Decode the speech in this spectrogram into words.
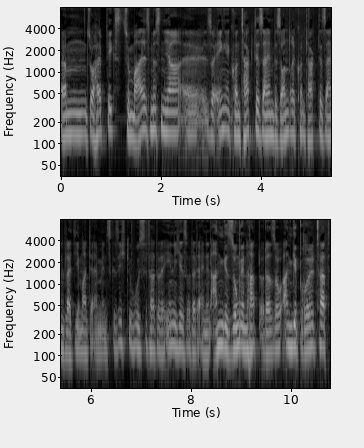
Ähm, so halbwegs, zumal es müssen ja äh, so enge Kontakte sein, besondere Kontakte sein, vielleicht jemand, der einem ins Gesicht gehustet hat oder ähnliches oder der einen angesungen hat oder so, angebrüllt hat.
